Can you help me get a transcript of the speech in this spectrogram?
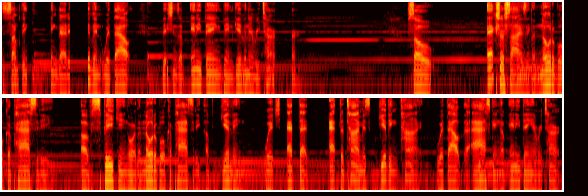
something that is given without the of anything being given in return so exercising the notable capacity of speaking or the notable capacity of giving, which at that at the time is giving time without the asking of anything in return.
